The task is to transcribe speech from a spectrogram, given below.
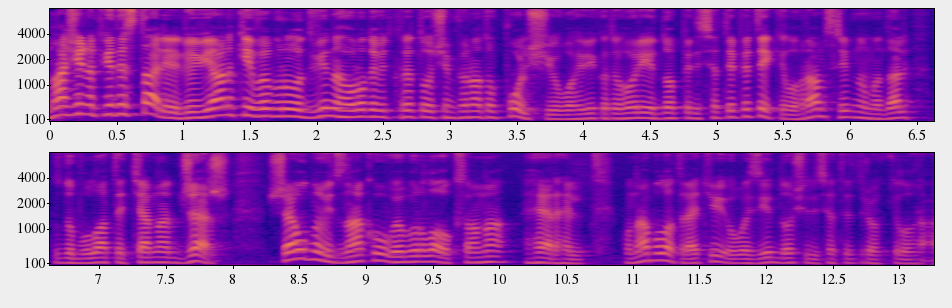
Наші на п'єдесталі львів'янки вибороли дві нагороди відкритого чемпіонату Польщі у ваговій категорії до 55 кг. Срібну медаль здобула Тетяна Джерш. Ще одну відзнаку виборола Оксана Гергель. Вона була третьою у вазі до 63 кг.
